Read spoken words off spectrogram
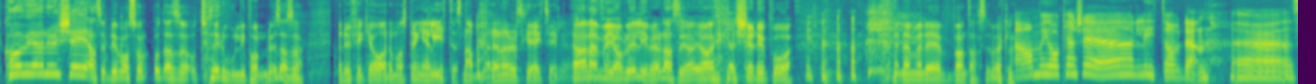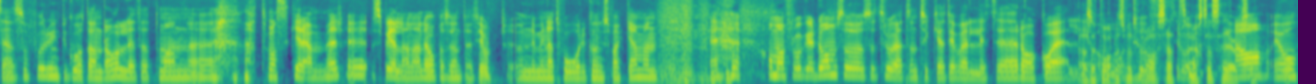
Kom igen nu tjej! Alltså det var sån alltså, otrolig pondus alltså. Ja, Du fick ju Adam att springa lite snabbare när du skrek tydligen. Ja, nej, men jag blev livrädd alltså. Jag, jag, jag körde ju på. nej, men det är fantastiskt verkligen. Ja, men jag kanske är lite av den. Eh, sen så får det inte gå åt andra hållet, att man, eh, att man skrämmer eh, spelarna. Det hoppas jag inte att jag gjort under mina två år i Kungsbacka. Men eh, om man frågar dem så, så tror jag att de tycker att jag är väldigt eh, rak och ärlig. Alltså och- pondus på och ett bra sätt jag. måste jag säga också. Ja, jo.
